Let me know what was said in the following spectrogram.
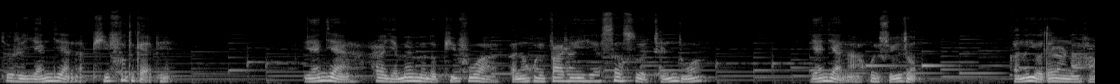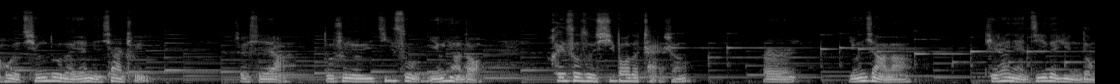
就是眼睑的皮肤的改变。眼睑还有眼脉脉的皮肤啊，可能会发生一些色素的沉着，眼睑呢会水肿，可能有的人呢还会有轻度的眼睑下垂，这些啊都是由于激素影响到黑色素细胞的产生，而影响了提上眼肌的运动。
